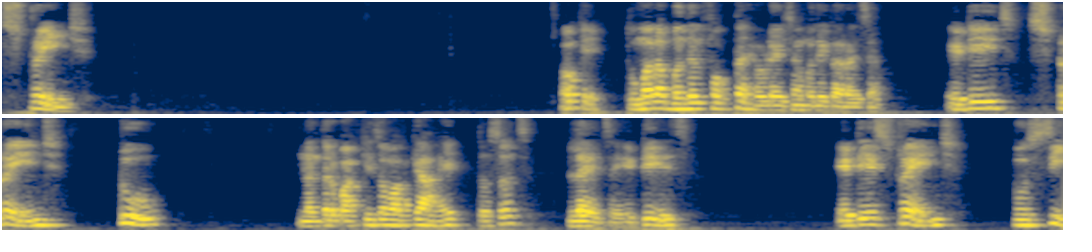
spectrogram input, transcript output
स्ट्रेंज ओके तुम्हाला बदल फक्त एवढ्या याच्यामध्ये करायचा. इट इज स्ट्रेंज टू नंतर बाकीचं वाक्य आहे तसंच लिहायचं. It is it is strange to see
